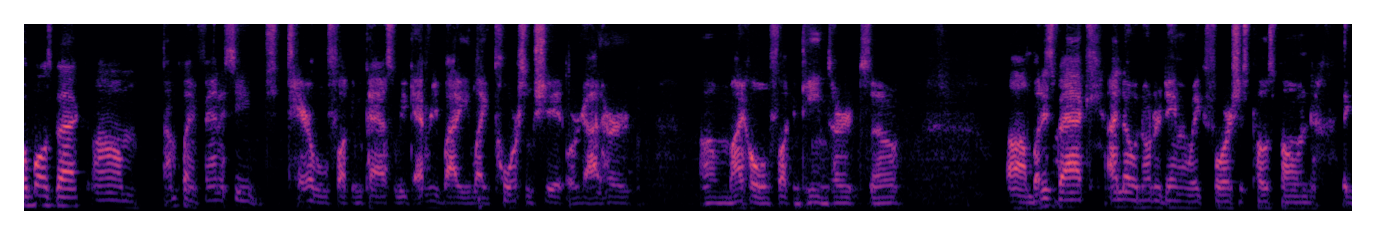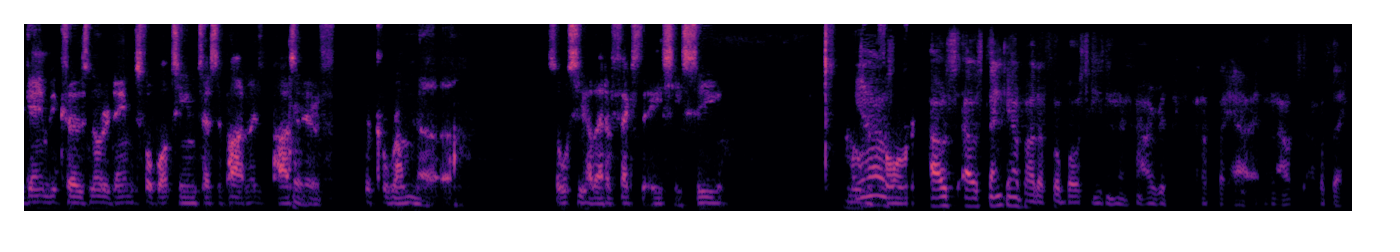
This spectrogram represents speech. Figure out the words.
Football's back. Um, I'm playing fantasy. Terrible fucking past week. Everybody like tore some shit or got hurt. Um, my whole fucking team's hurt. So, um, but it's back. I know Notre Dame and Wake Forest just postponed the game because Notre Dame's football team tested positive positive for Corona. So we'll see how that affects the ACC moving know, forward. I was I was thinking about the football season and how everything's gonna play out, and then I was I was like,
